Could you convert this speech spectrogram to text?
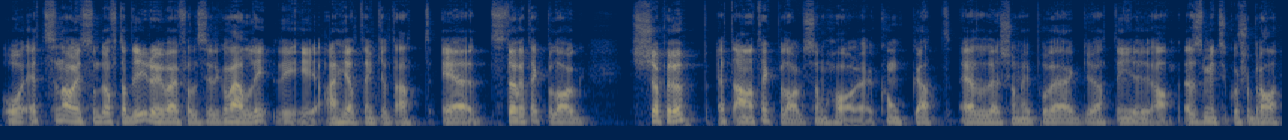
Och ett scenario som det ofta blir då, i varje fall i Silicon Valley, det är helt enkelt att ett större techbolag köper upp ett annat techbolag som har konkat eller som är på väg att, ja, eller som inte går så bra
